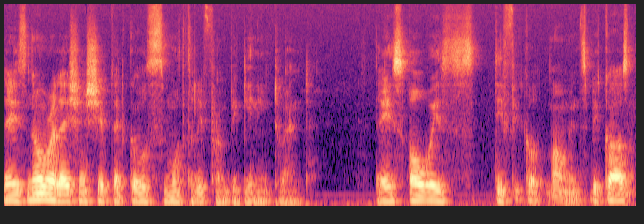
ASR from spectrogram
there is no relationship that goes smoothly from beginning to end. There is always difficult moments because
